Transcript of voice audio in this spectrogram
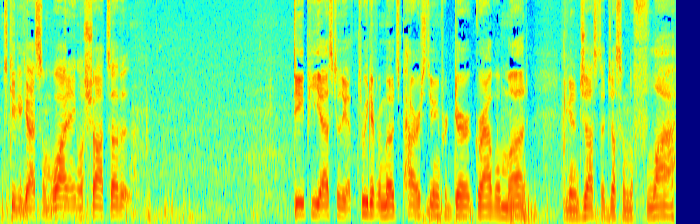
Just give you guys some wide angle shots of it. DPS because you got three different modes power steering for dirt, gravel, mud. You can adjust adjust on the fly.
